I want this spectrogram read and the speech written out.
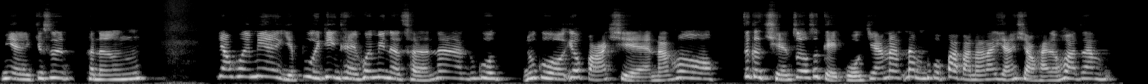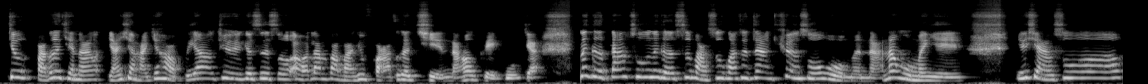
你也就是可能。要会面也不一定可以会面的成。那如果如果又罚钱，然后这个钱最后是给国家，那那如果爸爸拿来养小孩的话，这样。就把这个钱拿养小孩就好，不要去就是说哦，让爸爸去罚这个钱，然后给国家。那个当初那个司法事务官是这样劝说我们呐，那我们也也想说，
